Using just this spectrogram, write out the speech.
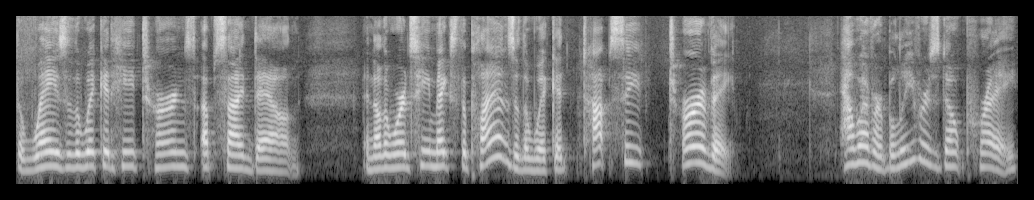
The ways of the wicked he turns upside down. In other words, he makes the plans of the wicked topsy turvy. However, believers don't pray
